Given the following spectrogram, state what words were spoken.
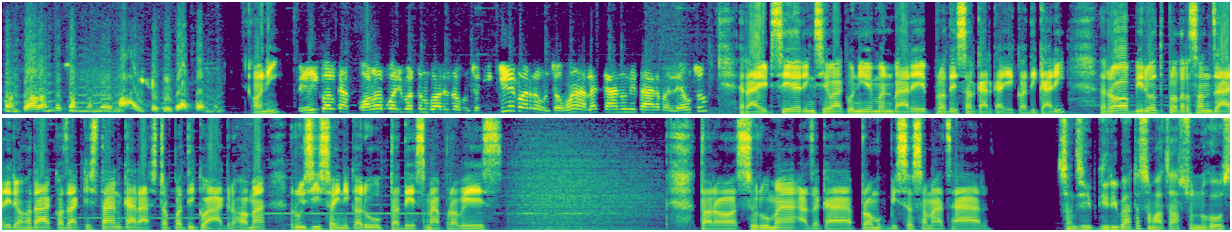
सञ्चालन र समन्वयमा आइसकेका छन्। अनि? भेहिकलका कलर परिवर्तन गरेर हुन्छ कि के गरेर हुन्छ? उहाँहरूलाई कानुनी दायरामा ल्याउँछौँ। राइड सेयरिङ सेवाको नियमनबारे प्रदेश सरकारका एक अधिकारी र विरोध प्रदर्शन जारी रहँदा कजाकिस्तानका राष्ट्रपतिको आग्रहमा रुसी सैनिकहरू उक्त देशमा प्रवेश। तर सुरुमा आजका प्रमुख विश्व समाचार। सञ्जीव गिरीबाट समाचार सुन्नुहोस्।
